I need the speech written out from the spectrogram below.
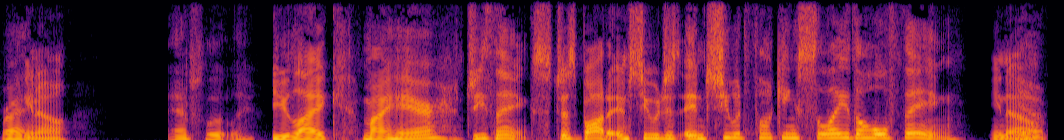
Right. You know. Absolutely. You like my hair? Gee, thanks. Just bought it, and she would just and she would fucking slay the whole thing. You know. Yep.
